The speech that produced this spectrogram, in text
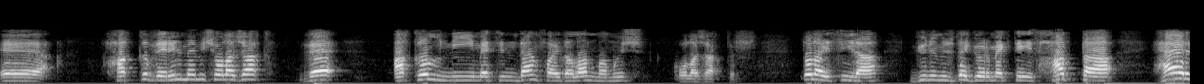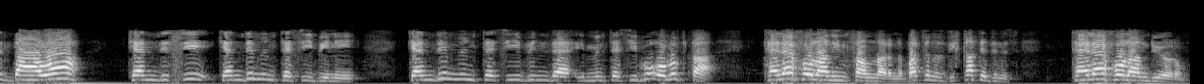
e, hakkı verilmemiş olacak ve akıl nimetinden faydalanmamış olacaktır. Dolayısıyla günümüzde görmekteyiz. Hatta her dava kendisi, kendi müntesibini, kendi müntesibinde, müntesibi olup da telef olan insanlarını, bakınız dikkat ediniz, telef olan diyorum,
